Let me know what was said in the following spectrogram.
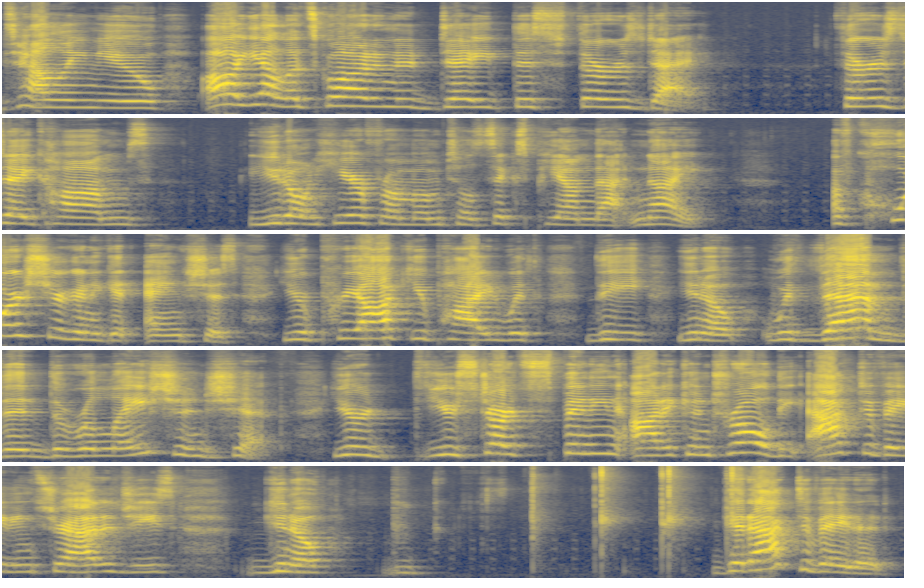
telling you, oh, yeah, let's go out on a date this Thursday. Thursday comes, you don't hear from them till 6 p.m. that night. Of course you're going to get anxious. You're preoccupied with the, you know, with them, the, the relationship. You're you start spinning out of control. The activating strategies, you know, get activated.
